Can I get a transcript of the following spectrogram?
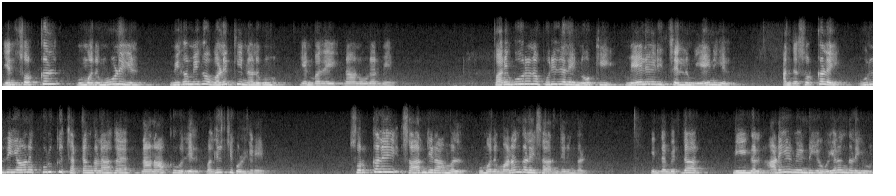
என் சொற்கள் உமது மூளையில் மிக மிக வழுக்கி நழுவும் என்பதை நான் உணர்வேன். பரிபூரண புரிதலை நோக்கி மேலேறி செல்லும் ஏனியில் அந்த சொற்களை உறுதியான குறுக்கு சட்டங்களாக நான் ஆக்குவதில் மகிழ்ச்சி கொள்கிறேன். சொற்களை சார்ந்திராமல் உமது மனங்களை சார்ந்திருங்கள். இந்த மிர்தார் நீங்கள் அடைய வேண்டிய உயரங்களையும்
